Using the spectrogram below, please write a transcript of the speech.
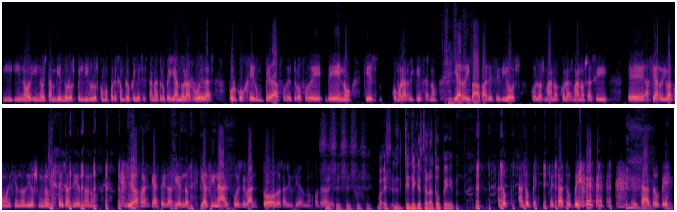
y, y no y no están viendo los peligros como por ejemplo que les están atropellando las ruedas por coger un pedazo de trozo de, de heno que es como la riqueza, ¿no? Sí, y sí, arriba aparece Dios con las manos con las manos así eh, hacia arriba como diciendo Dios mío qué estáis haciendo, ¿no? Dios, ¿Qué estáis haciendo? Y al final pues se van todos al infierno otra Sí, vez. sí, sí, sí, sí. Va, es- tiene que estar a tope, ¿eh? A tope, a tope, está a tope, está a tope.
